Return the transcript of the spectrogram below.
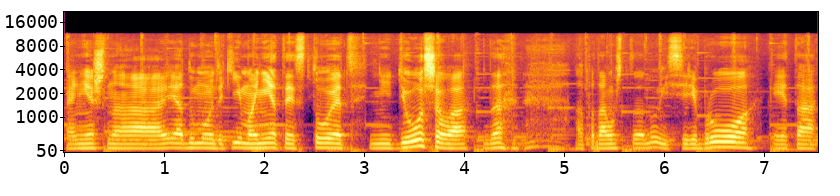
Конечно, я думаю, такие монеты стоят недешево, да, а потому что, ну, и серебро, это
